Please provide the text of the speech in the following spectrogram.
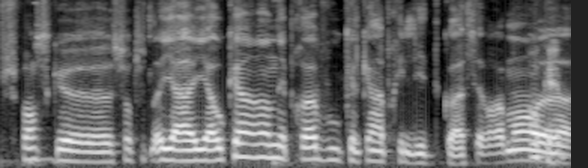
je pense que sur toute, il y a, y a aucune épreuve où quelqu'un a pris le lead, quoi. C'est vraiment okay. euh,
